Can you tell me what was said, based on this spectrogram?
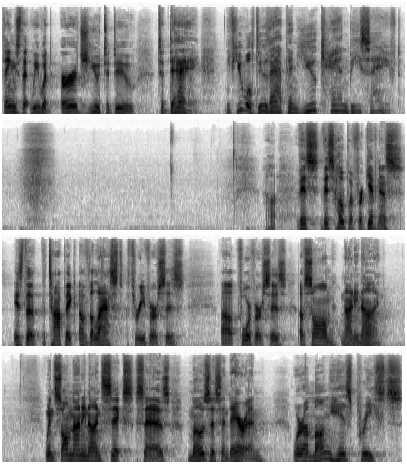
things that we would urge you to do today, If you will do that, then you can be saved. Uh, this, this hope of forgiveness is the, the topic of the last three verses, uh, four verses of Psalm 99. When Psalm 99 6 says, Moses and Aaron were among his priests.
